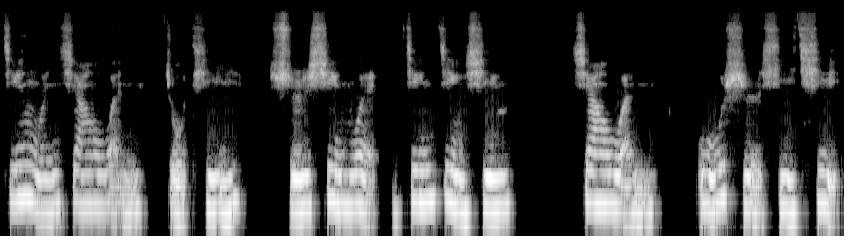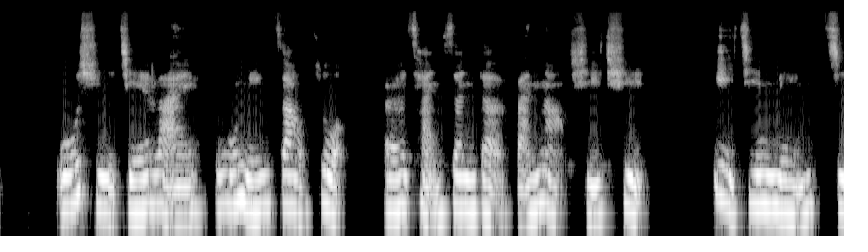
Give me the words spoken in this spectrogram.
经文消文主题：实性味精进心。消文无始习气，无始劫来无明造作而产生的烦恼习气。易精明指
